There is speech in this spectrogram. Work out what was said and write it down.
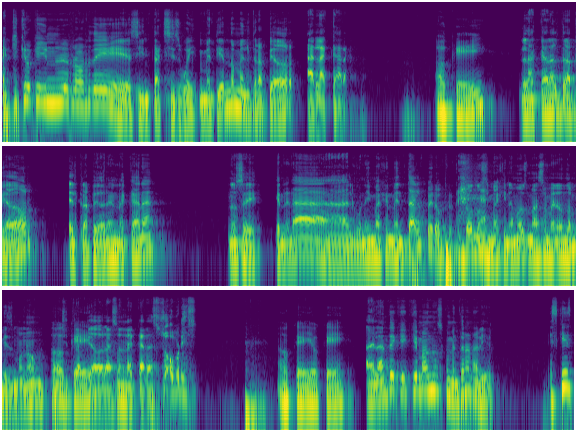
Aquí creo que hay un error de sintaxis, güey. Metiéndome el trapeador a la cara. Ok. La cara al trapeador, el trapeador en la cara. No sé, genera alguna imagen mental, pero creo que todos nos imaginamos más o menos lo mismo, ¿no? Un pinche Ok. trapeadorazo en la cara. ¡Sobres! Ok, ok. Adelante, ¿qué, qué más nos comentaron, Ariel? Es que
